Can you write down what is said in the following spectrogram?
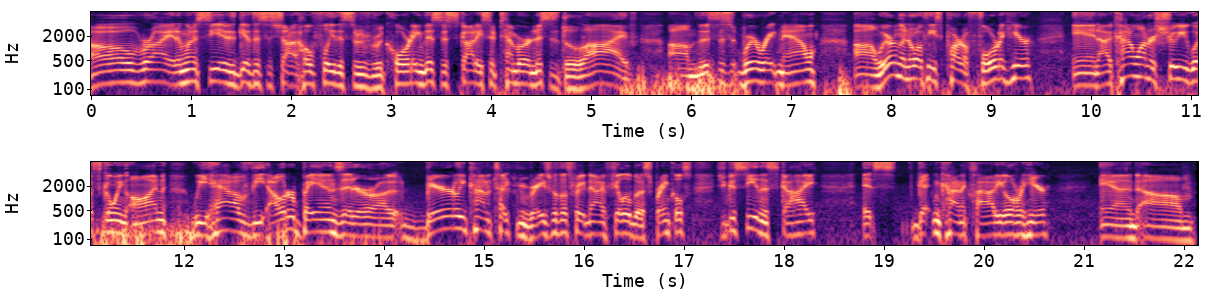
All right, I'm to see if give this a shot. Hopefully, this is recording. This is Scotty September, and this is live. Um, this is we're right now. Uh, we're in the northeast part of Florida here, and I kind of want to show you what's going on. We have the outer bands that are uh, barely kind of touching grays with us right now. I feel a little bit of sprinkles. As you can see in the sky, it's getting kind of cloudy over here, and. Um,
